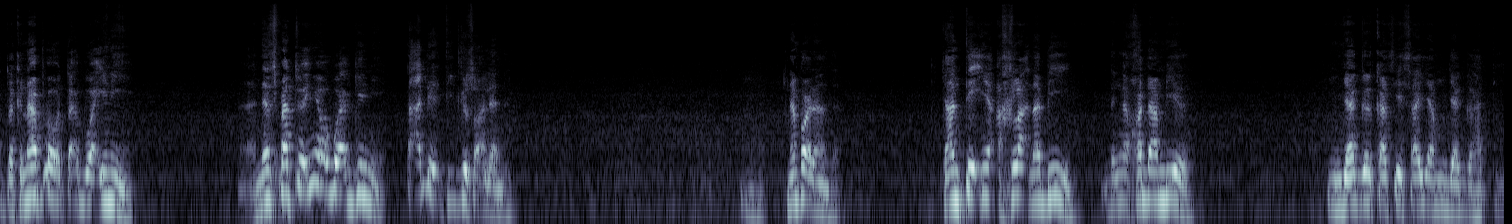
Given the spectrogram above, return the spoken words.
atau kenapa tak buat ini. Ha, dan sepatutnya buat begini. Tak ada tiga soalan tu. Hmm. Nampak tak? Cantiknya akhlak Nabi dengan khadam dia. Menjaga kasih sayang, menjaga hati.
